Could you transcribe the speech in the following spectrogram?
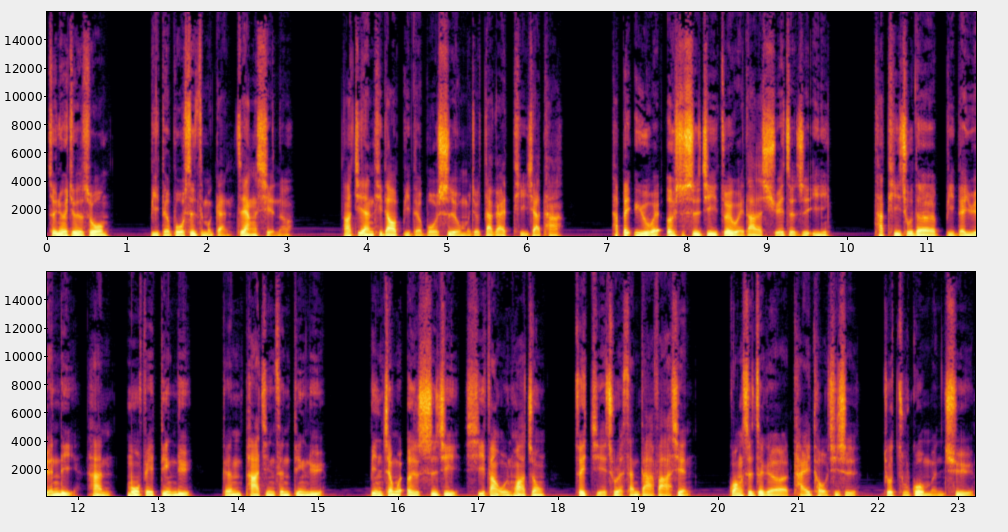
所以你会觉得说，彼得博士怎么敢这样写呢？然后既然提到彼得博士，我们就大概提一下他。他被誉为二十世纪最伟大的学者之一。他提出的彼得原理和墨菲定律跟帕金森定律，并称为二十世纪西方文化中最杰出的三大发现。光是这个抬头，其实就足够我们去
